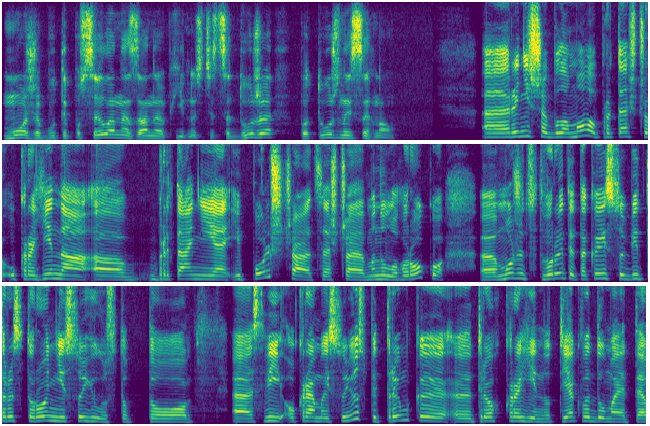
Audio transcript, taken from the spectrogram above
може бути посилена за необхідності. Це дуже потужний сигнал. Е, Раніше була мова про те, що Україна, е, Британія і Польща, це ще минулого року, е, можуть створити такий собі тристоронній союз, тобто свій окремий союз підтримки трьох країн. От як ви думаєте,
